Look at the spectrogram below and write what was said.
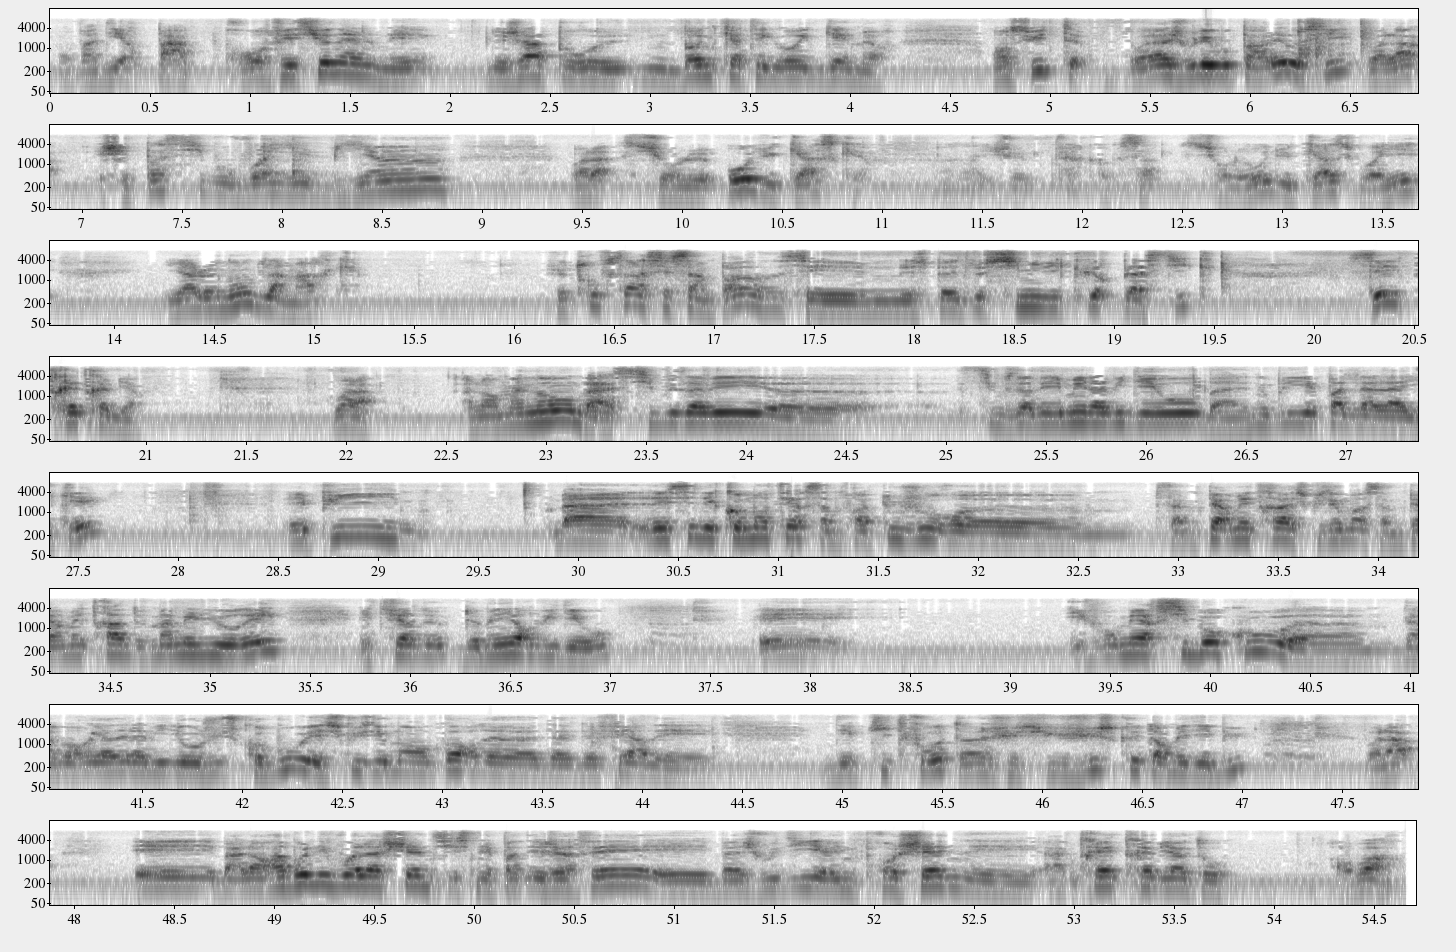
on va dire pas professionnels, mais déjà pour une bonne catégorie de gamers. Ensuite, voilà, je voulais vous parler aussi, voilà, je sais pas si vous voyez bien, voilà, sur le haut du casque, je vais le faire comme ça, sur le haut du casque, vous voyez, il y a le nom de la marque. Je trouve ça assez sympa, hein. c'est une espèce de simili-cuir plastique. C'est très très bien. Voilà. Alors maintenant, bah, si, vous avez, euh, si vous avez aimé la vidéo, bah, n'oubliez pas de la liker. Et puis, bah, laissez des commentaires, ça me fera toujours... Euh, ça me permettra, excusez-moi, ça me permettra de m'améliorer et de faire de, de meilleures vidéos. Je vous remercie beaucoup euh, d'avoir regardé la vidéo jusqu'au bout. Excusez-moi encore de, faire des, petites fautes. Hein. je suis juste dans mes débuts. Voilà. Et bah, alors abonnez-vous à la chaîne si ce n'est pas déjà fait. Et bah, je vous dis à une prochaine et à très très bientôt. Au revoir.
